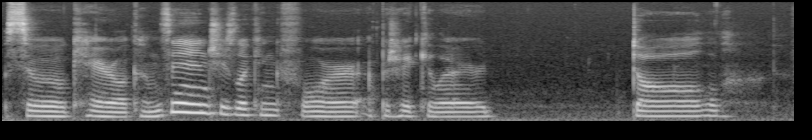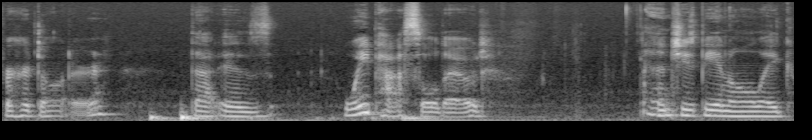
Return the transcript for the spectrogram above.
so Carol comes in. She's looking for a particular doll for her daughter that is way past sold out. And she's being all like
